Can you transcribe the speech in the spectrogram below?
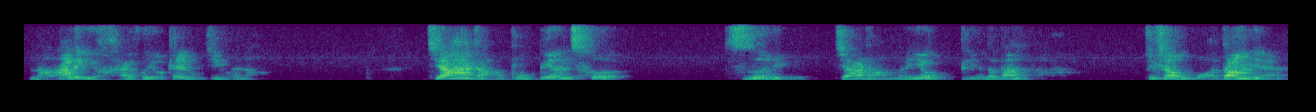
哪里还会有这种机会呢？家长不鞭策子女，家长没有别的办法。就像我当年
